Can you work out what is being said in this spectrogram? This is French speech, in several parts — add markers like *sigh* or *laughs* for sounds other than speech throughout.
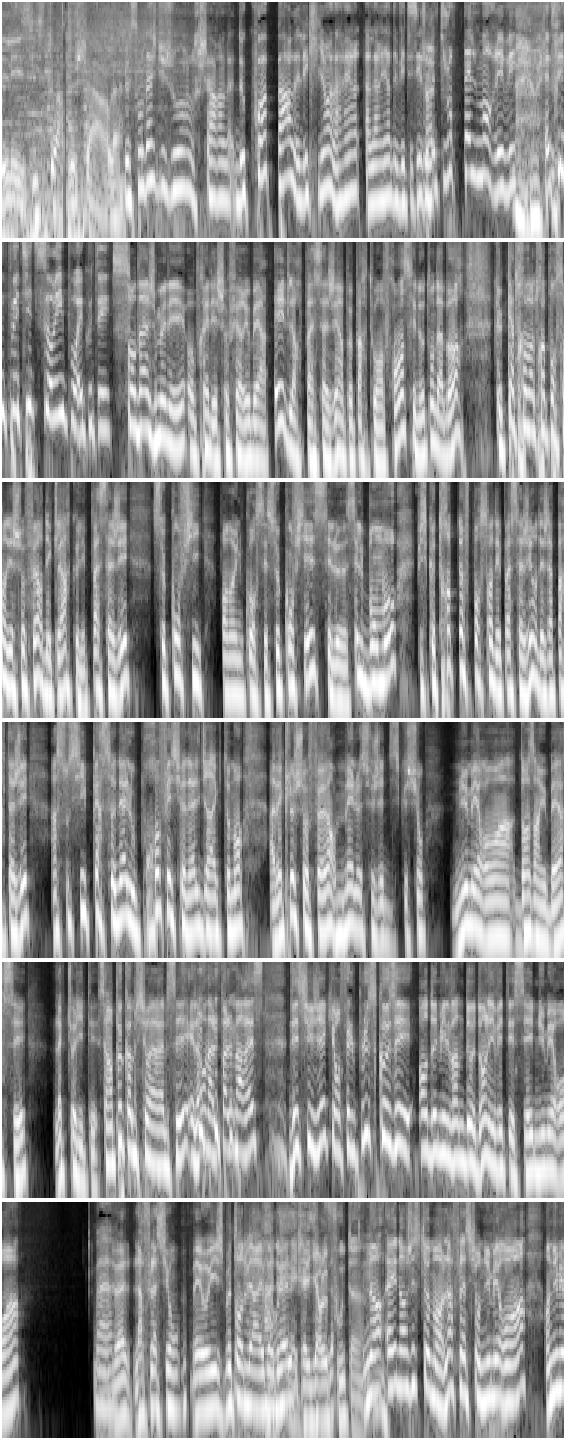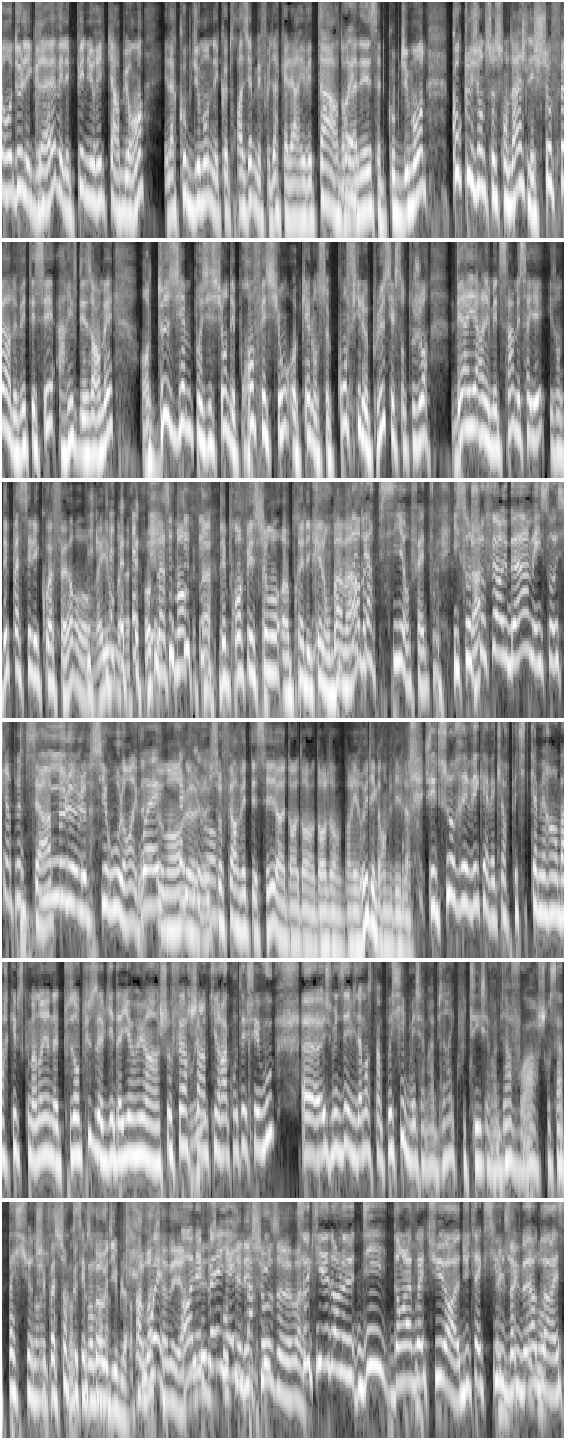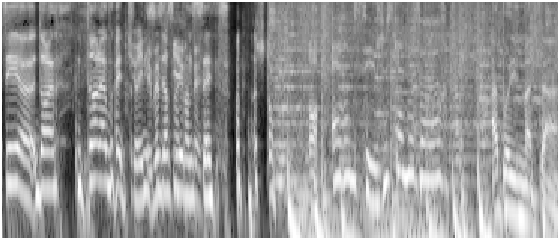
Les histoires de Charles. Le sondage du jour, Charles. De quoi parlent les clients à l'arrière, à l'arrière des VTC J'aurais toujours tellement rêvé *laughs* être une petite souris pour écouter. Sondage mené auprès des chauffeurs Uber et de leurs passagers un peu partout en France. Et notons d'abord que 83% des chauffeurs déclarent que les passagers se confient pendant une course. Et se confier, c'est le, c'est le bon mot, puisque 39% des passagers ont déjà partagé un souci personnel ou professionnel directement avec le chauffeur. Mais le sujet de discussion numéro un dans un Uber, c'est l'actualité. C'est un peu comme sur RMC. Et là, on a le palmarès *laughs* des sujets qui ont fait le plus causer en 2022 dans les VTC. Numéro un, Bah, Emmanuel, l'inflation. Mais oui, je me tourne vers Ah Emmanuel. ouais, j'allais dire le foot. hein. Non, et non, justement, l'inflation numéro un. En numéro deux, les grèves et les pénuries de carburant. Et la Coupe du Monde n'est que troisième, mais il faut dire qu'elle est arrivée tard dans Ouais. l'année, cette Coupe du Monde. Conclusion de ce sondage, les chauffeurs de VTC arrivent désormais en deuxième position des professions auxquelles on se confie le plus. Ils sont toujours derrière les médecins, mais ça y est, ils ont dépassé les coiffeurs au rayon, de- *laughs* au classement des professions auprès desquelles on on bavarde. faire psy en fait. Ils sont Bah. chauffeurs Uber, mais ils sont aussi un peu psy. C'est un peu le, le psy roulant, exactement, le- exactement. Le, chauffeur VTC euh, dans, dans, dans, dans- dans les rues des grandes villes. J'ai toujours rêvé qu'avec leur petite caméra embarquée, parce que maintenant il y en a de plus en plus. Vous aviez d'ailleurs eu un chauffeur, Oui. Charles, qui le racontait chez vous. Euh, je me disais évidemment c'est impossible, mais j'aimerais bien écouter, j'aimerais bien voir. Je trouve ça passionnant. Je suis pas sûr que tout soit audible. Enfin, moi, Ouais, ça m'est en effet, il y a une des partie- choses. euh, voilà. Ce qui est dans le dit dans la voiture du taxi ou du. Uber doit rester euh, dans, la, *laughs* dans la voiture. Il est Et même ce qui est 6h57. *laughs* Je t'en RMC jusqu'à 9h. Apolline Matin.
